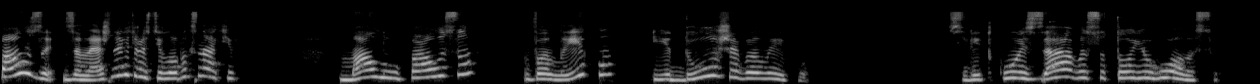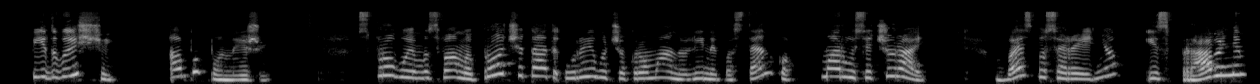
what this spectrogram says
паузи залежно від розділових знаків. Малу паузу, велику і дуже велику. Слідкуй за висотою голосу. Підвищуй або понижуй. Спробуємо з вами прочитати уривочок роману Ліни Костенко Маруся Чурай безпосередньо із правильним,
